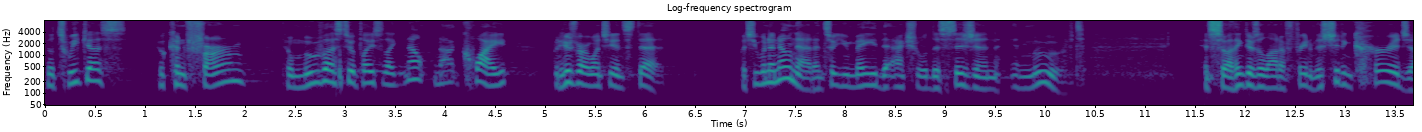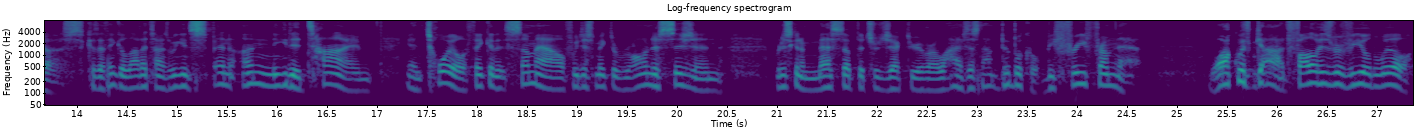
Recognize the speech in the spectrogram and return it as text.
He'll tweak us, He'll confirm, He'll move us to a place like, no, not quite, but here's where I want you instead. But you wouldn't have known that until you made the actual decision and moved. And so I think there's a lot of freedom. This should encourage us because I think a lot of times we can spend unneeded time and toil thinking that somehow if we just make the wrong decision, we're just going to mess up the trajectory of our lives. That's not biblical. Be free from that. Walk with God, follow his revealed will,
